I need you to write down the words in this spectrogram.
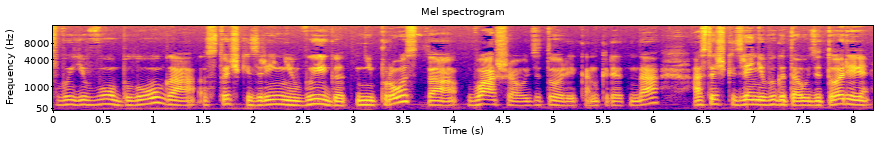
своего блога с точки зрения выгод. Не просто вашей аудитории конкретно, да, а с точки зрения выгод аудитории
